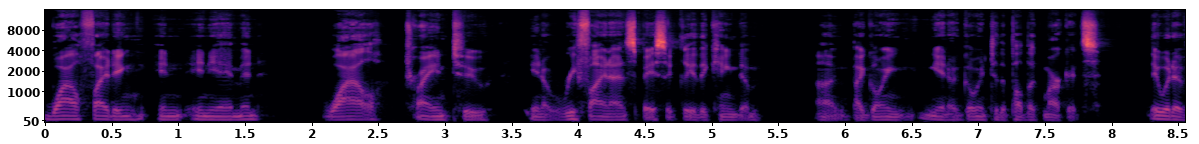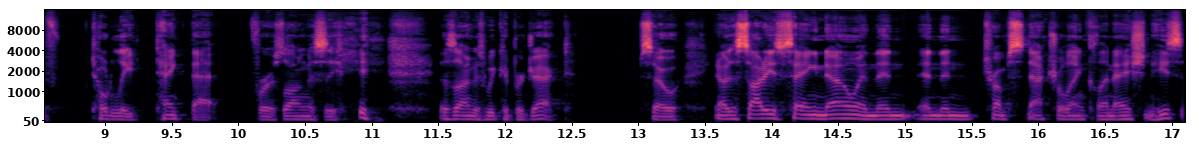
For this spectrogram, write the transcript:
while fighting in in Yemen, while trying to you know refinance basically the kingdom uh, by going, you know, going to the public markets. They would have totally tanked that for as long as the, as long as we could project. So you know the Saudis saying no, and then and then Trump's natural inclination. He's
